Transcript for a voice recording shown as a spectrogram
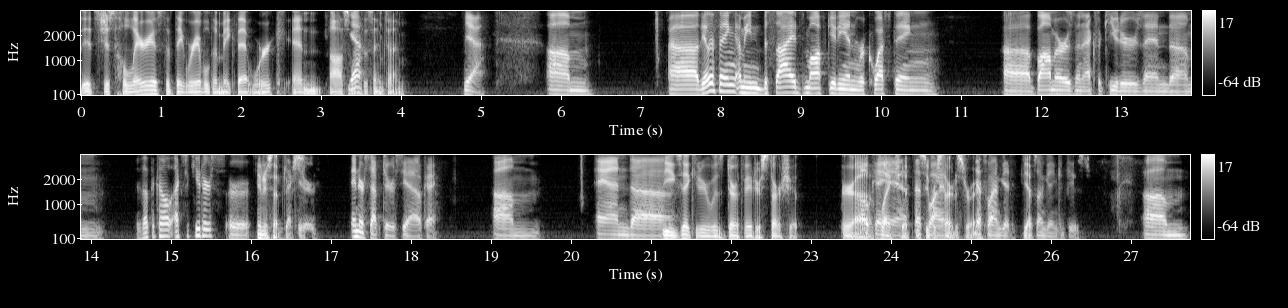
it's just hilarious that they were able to make that work and awesome Yeah. at the same time. Yeah. Um, uh, the other thing, I mean, besides Moff Gideon requesting uh, bombers and executors and um, is that the call executors or Interceptors. executors? Interceptors. Yeah. Okay. Um, and uh, the executor was Darth Vader's starship or uh, Okay, flagship, yeah. the That's Super Star Destroyer. That's why I'm getting. Yep. That's why I'm getting confused. Um,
